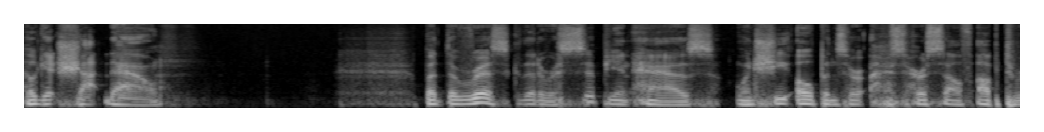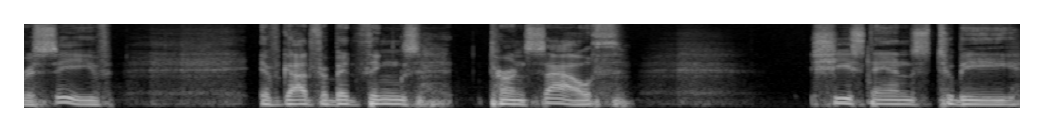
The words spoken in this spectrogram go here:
He'll get shot down. But the risk that a recipient has when she opens her, herself up to receive, if God forbid things turn south, she stands to be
